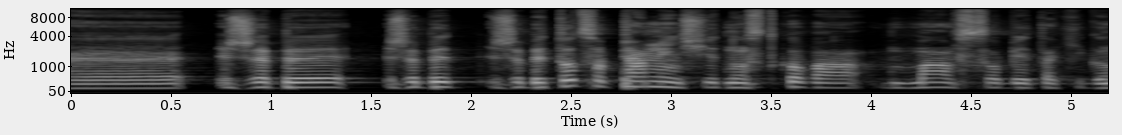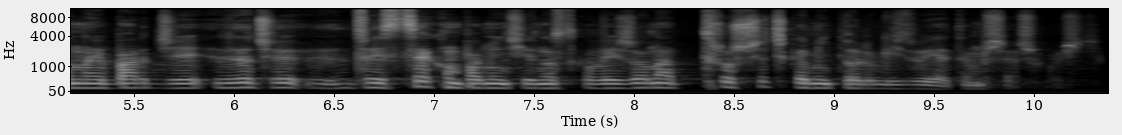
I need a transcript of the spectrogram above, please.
e, żeby, żeby, żeby to, co pamięć jednostkowa ma w sobie takiego najbardziej, znaczy, co jest cechą pamięci jednostkowej, że ona troszeczkę mitologizuje tę przeszłość.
